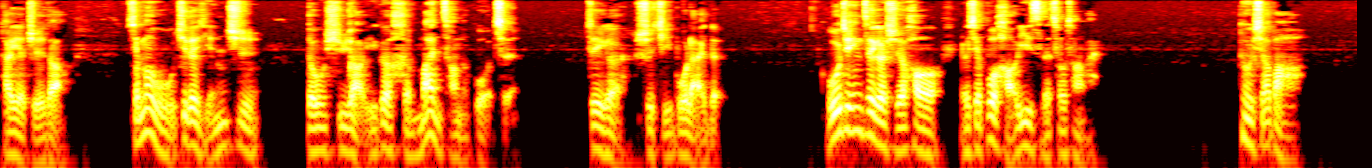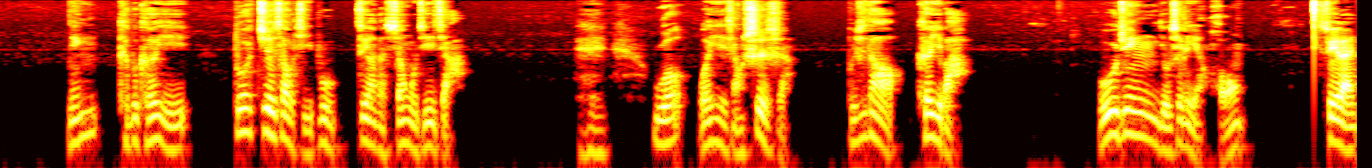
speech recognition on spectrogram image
他也知道，什么武器的研制都需要一个很漫长的过程。这个是急不来的。吴京这个时候有些不好意思的凑上来：“陆小宝，您可不可以多制造几部这样的生物机甲？嘿嘿，我我也想试试，不知道可以吧？”吴军有些脸红，虽然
